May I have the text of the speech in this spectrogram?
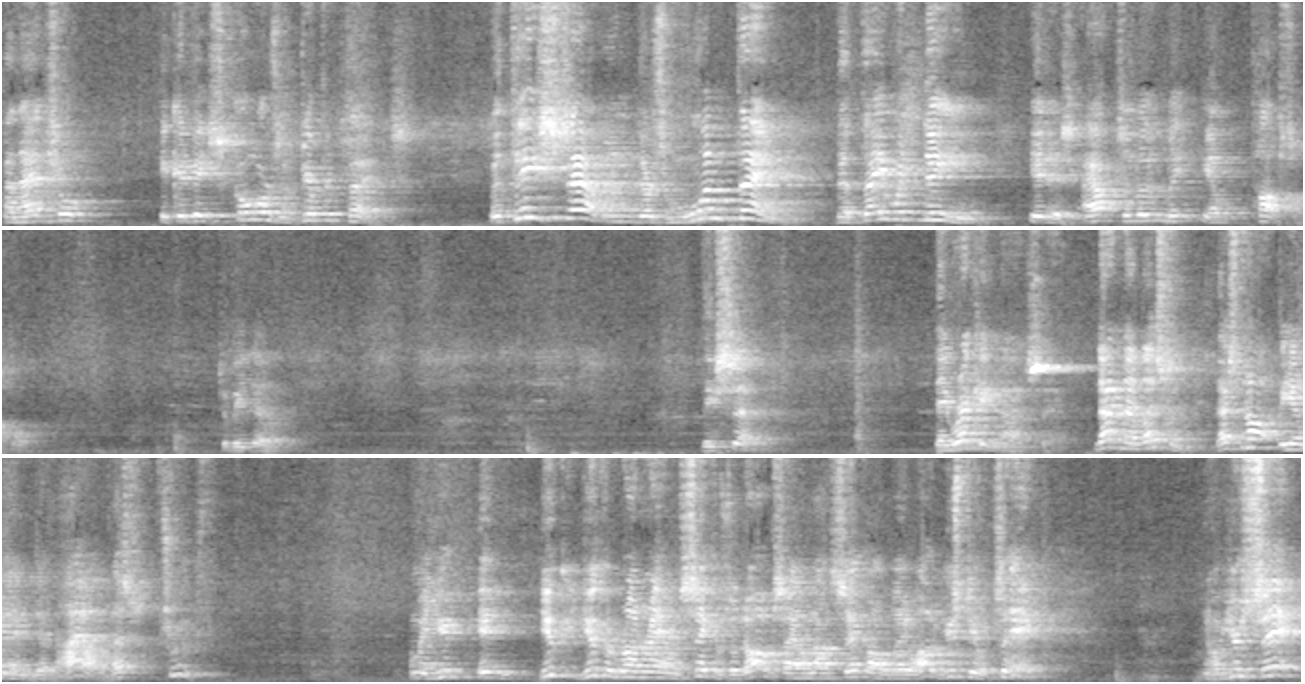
financial. It could be scores of different things. But these seven, there's one thing that they would deem it is absolutely impossible to be done. These seven. They recognize that. Now, now listen, that's not being in denial, that's truth. I mean, you, it, you, could, you could run around sick as a dog, and say, I'm not sick all day long, you're still sick. No, you're sick.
